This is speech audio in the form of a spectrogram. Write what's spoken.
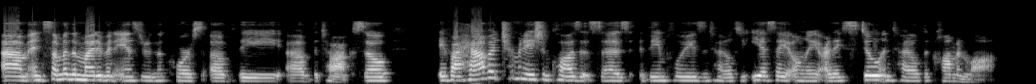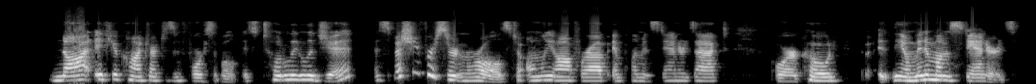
um, and some of them might have been answered in the course of the of the talk. So, if I have a termination clause that says the employee is entitled to ESA only, are they still entitled to common law? Not if your contract is enforceable. It's totally legit, especially for certain roles, to only offer up Employment Standards Act or code, you know, minimum standards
